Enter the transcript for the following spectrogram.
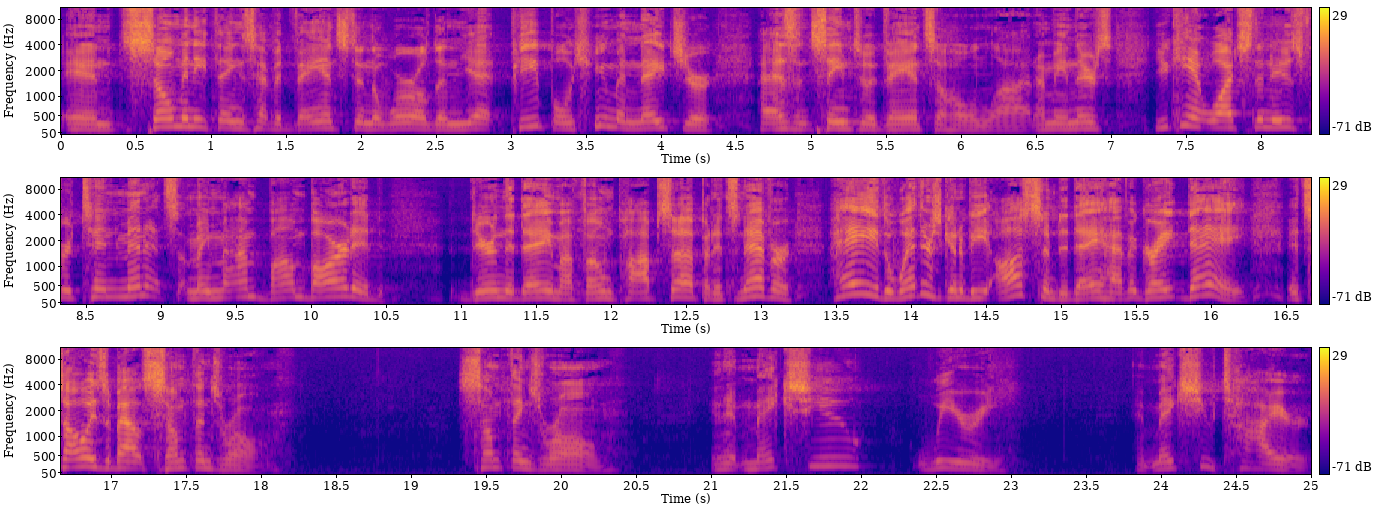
and so many things have advanced in the world, and yet people, human nature, hasn't seemed to advance a whole lot. I mean, there's you can't watch the news for 10 minutes. I mean, I'm bombarded during the day. My phone pops up, and it's never, hey, the weather's going to be awesome today. Have a great day. It's always about something's wrong. Something's wrong. And it makes you weary, it makes you tired.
